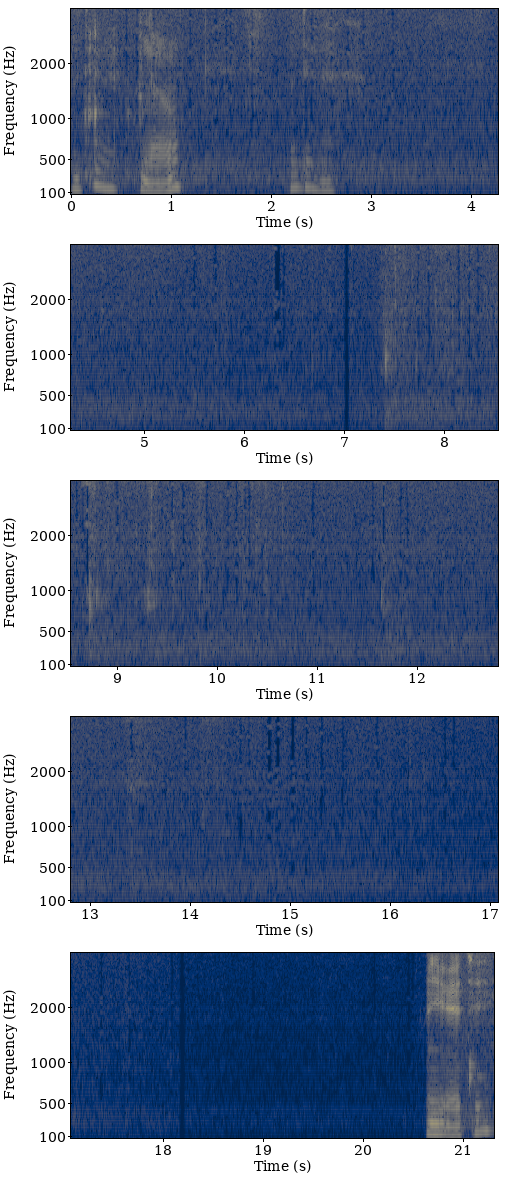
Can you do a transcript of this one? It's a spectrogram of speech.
Don't do that. No. Don't do that. Are you itchy?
